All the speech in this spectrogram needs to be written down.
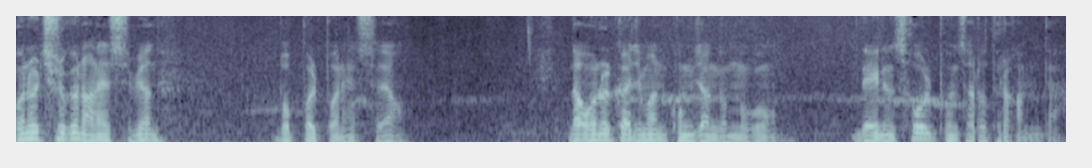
오늘 출근 안 했으면 못 볼 뻔했어요. 나 오늘까지만 공장 근무고 내일은 서울 본사로 들어갑니다.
